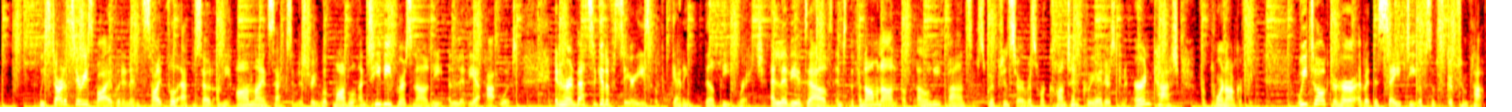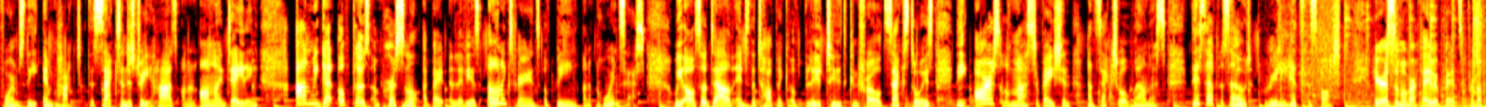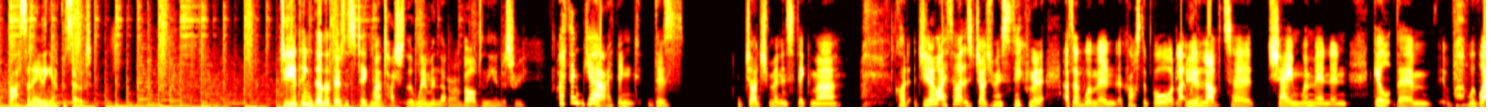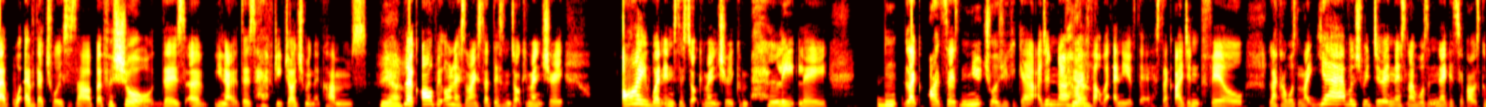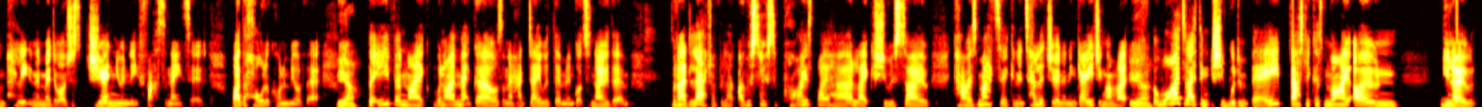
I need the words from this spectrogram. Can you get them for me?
We started Series 5 with an insightful episode on the online sex industry with model and TV personality Olivia Attwood. In her investigative series of Getting Filthy Rich, Olivia delves into the phenomenon of OnlyFans subscription service where content creators can earn cash for pornography. We talked to her about the safety of subscription platforms, the impact the sex industry has on an online dating, and we get up close and personal about Olivia's own experience of being on a porn set. We also delve into the topic of Bluetooth controlled sex toys, the art of masturbation, and sexual wellness. This episode really hits the spot. Here are some of our favourite bits from a fascinating episode. Do you think though that there's a stigma attached to the women that are involved in the industry? I think, yeah, I think there's judgment and stigma. God, do you know what? I feel like there's judgment and stigma as a woman across the board. Like, Yeah. we love to shame women and guilt them with whatever, whatever their choices are. But for sure, there's a, you know, there's hefty judgment that comes. Yeah. Look, I'll be honest, and I said this in the documentary. I went into this documentary completely n- like I'd say as neutral as you could get. I didn't know how I felt about any of this. Like I didn't feel like I wasn't like, yeah, everyone should be doing this, and I wasn't negative. I was completely in the middle. I was just genuinely fascinated by the whole economy of it. Yeah. But even like when I met girls and I had day with them and got to know them, when I'd left, I'd be like, I was so surprised by her. Like she was so charismatic and intelligent and engaging. I'm like, Yeah. but why did I think she wouldn't be? That's because my own, you know,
